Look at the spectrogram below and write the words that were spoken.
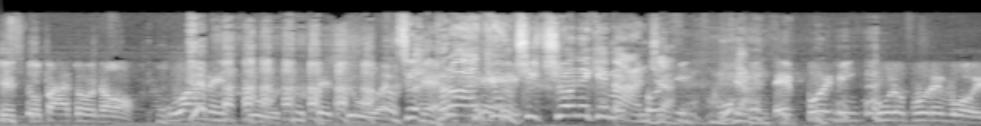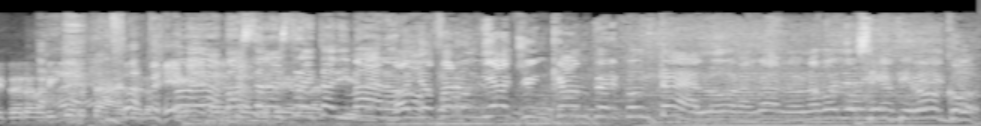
se è dopato o no. One e two, tutte e due. Scusa, però anche un ciccione che E poi mangia. mi inculo- E poi mi inculo pure voi, però ricordatelo. Eh, basta una Per stretta di mano. Voglio fare un viaggio in camper con te, allora, guarda, una voglia di Senti campeggio. Rocco,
